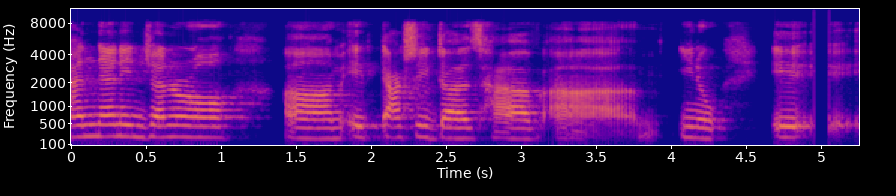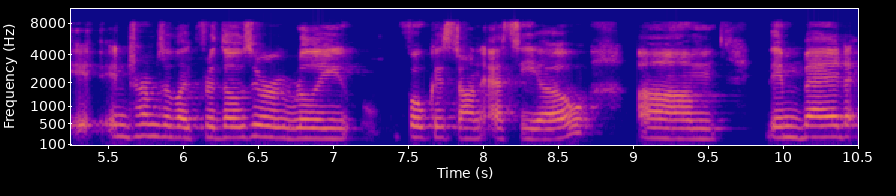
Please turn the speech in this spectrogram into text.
and then in general, um, it actually does have, um, you know, it, it, in terms of like for those who are really focused on SEO. Um, embed, uh,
